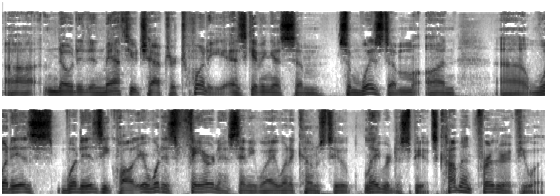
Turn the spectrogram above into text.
uh, noted in Matthew chapter 20 as giving us some, some wisdom on uh, what is what is equality or what is fairness anyway when it comes to labor disputes. Comment further if you would.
